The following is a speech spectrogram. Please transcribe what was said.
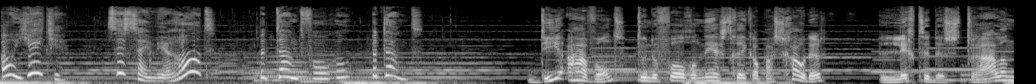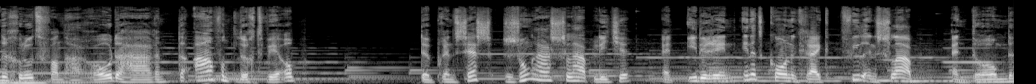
Oh jeetje, ze zijn weer rood. Bedankt, vogel, bedankt. Die avond, toen de vogel neerstreek op haar schouder, lichtte de stralende gloed van haar rode haren de avondlucht weer op. De prinses zong haar slaapliedje en iedereen in het koninkrijk viel in slaap en droomde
